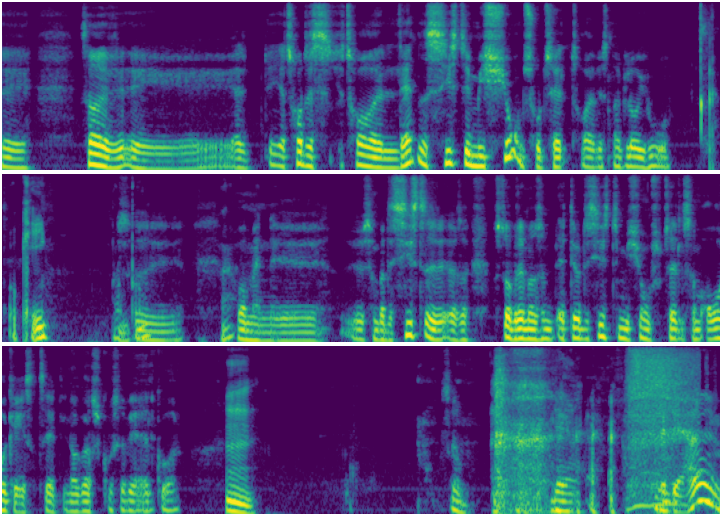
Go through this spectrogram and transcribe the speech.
Øh, så øh, jeg, jeg, tror, det, jeg tror, landets sidste missionshotel, tror jeg, hvis nok lå i Hurup. Okay. Bum, Så, bum. øh, Ja. hvor man, øh, øh, som var det sidste, altså forstå på den måde, som, at det var det sidste missionshotel, som overgav sig til, at de nok også skulle servere alkohol. Mm. Så, ja. Men det er, øh,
